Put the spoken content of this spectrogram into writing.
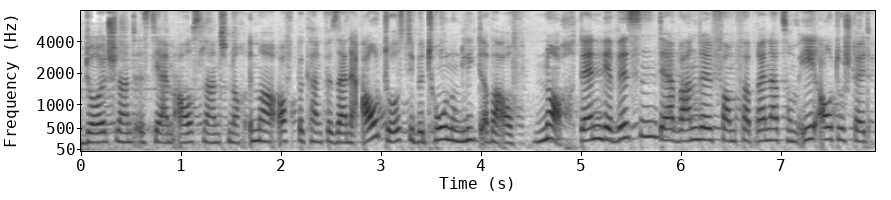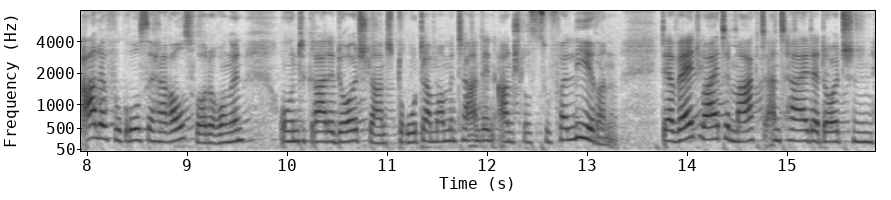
Deutschland ist ja im Ausland noch immer oft bekannt für seine Autos. Die Betonung liegt aber auf noch. Denn wir wissen, der Wandel vom Verbrenner zum E-Auto stellt alle vor große Herausforderungen. Und gerade Deutschland droht da momentan den Anschluss zu verlieren. Der weltweite Marktanteil der deutschen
